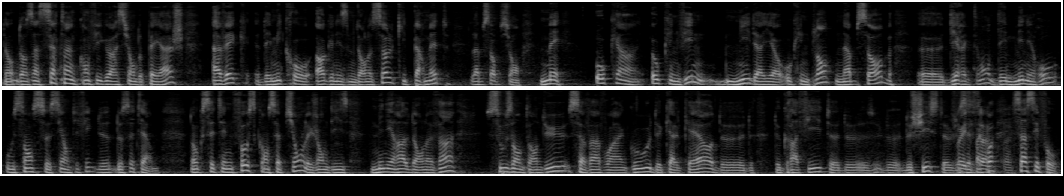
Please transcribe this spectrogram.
dans, dans une certaine configuration de pH, avec des micro-organismes dans le sol qui permettent l'absorption. Mais aucun, aucune vigne, ni d'ailleurs aucune plante, n'absorbe euh, directement des minéraux au sens scientifique de, de ce terme. Donc c'est une fausse conception. Les gens disent minéral dans le vin. Sous-entendu, ça va avoir un goût de calcaire, de, de, de graphite, de, de, de schiste, je ne Oui, sais pas ça, quoi. ouais. Ça, c'est faux.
